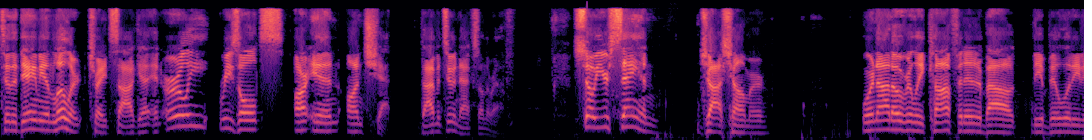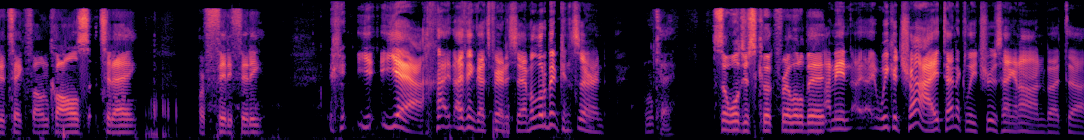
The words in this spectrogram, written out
to the Damian Lillard trade saga, and early results are in on Chet. Dive into it next on the ref. So you're saying, Josh Helmer, we're not overly confident about the ability to take phone calls today, or fitty fitty. Yeah, I, I think that's fair to say. I'm a little bit concerned. Okay. So we'll just cook for a little bit. I mean, we could try. Technically, True's hanging on, but uh,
